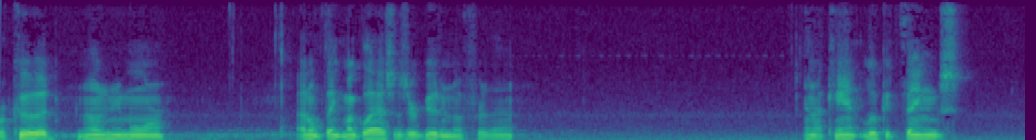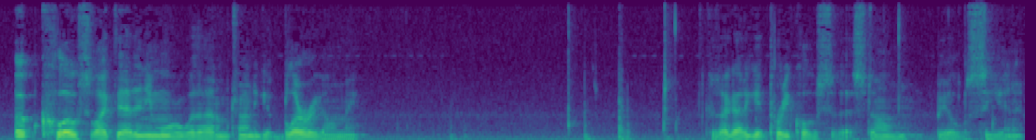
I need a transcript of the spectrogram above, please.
or could. Not anymore. I don't think my glasses are good enough for that. And I can't look at things up close like that anymore without them trying to get blurry on me. Because I got to get pretty close to that stone to be able to see in it.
